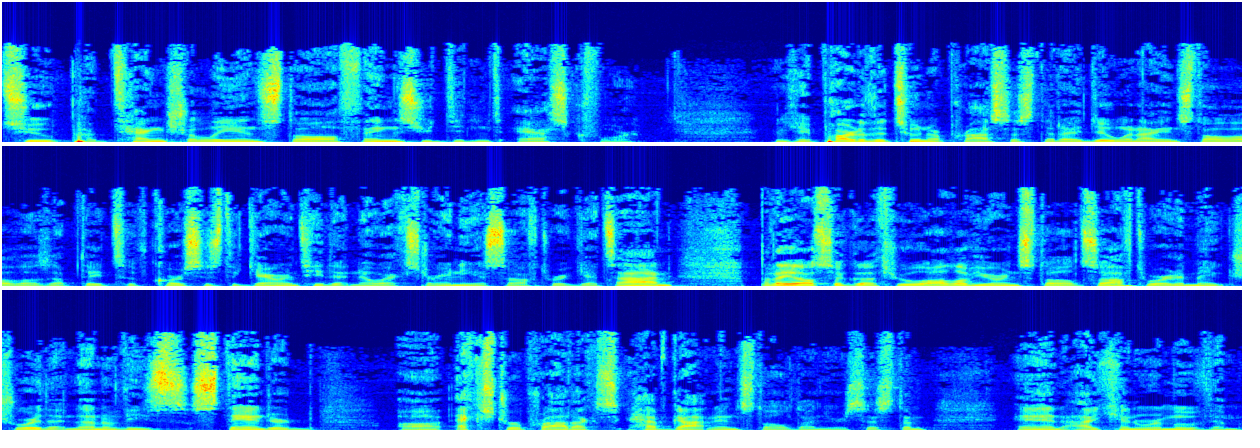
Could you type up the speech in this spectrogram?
to potentially install things you didn't ask for. Okay, part of the tune-up process that I do when I install all those updates, of course, is to guarantee that no extraneous software gets on. But I also go through all of your installed software to make sure that none of these standard uh, extra products have gotten installed on your system, and I can remove them.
